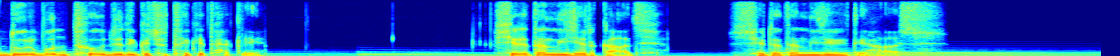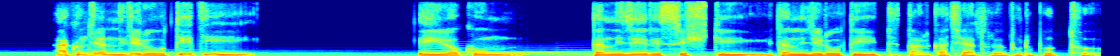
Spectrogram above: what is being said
দুর্বোধ্য যদি কিছু থেকে থাকে, সেটা তার নিজের কাজ, সেটা তার নিজের ইতিহাস। এখন যার নিজের অতীতই এই রকম, তার নিজের সৃষ্টি, তার নিজের অতীত তার কাছে এতটা দুর্বোধ্য।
